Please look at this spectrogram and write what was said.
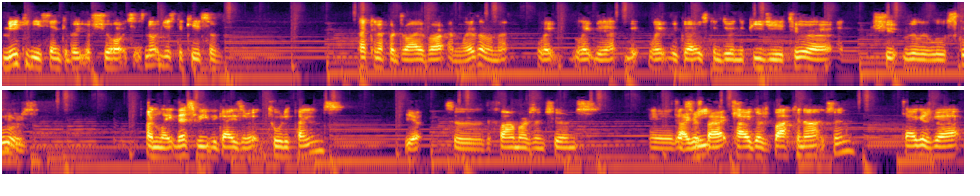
making you think about your shots. It's not just a case of picking up a driver and leather on it, like like the like the guys can do in the PGA Tour and shoot really low scores. And like this week, the guys are at Torrey Pines. Yep. So the Farmers Insurance. Uh, Tiger's week, back. Tiger's back in action. Tiger's back.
